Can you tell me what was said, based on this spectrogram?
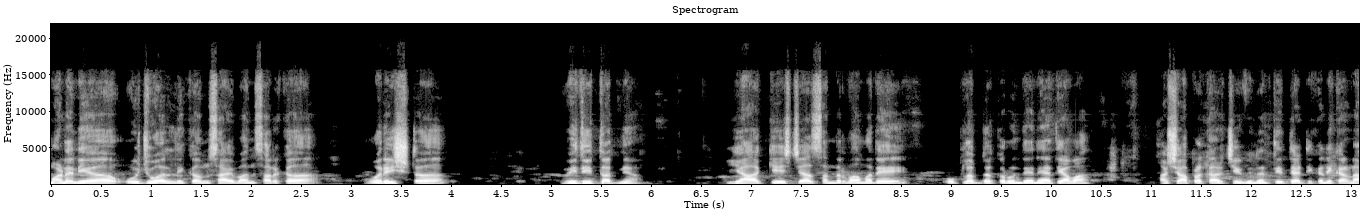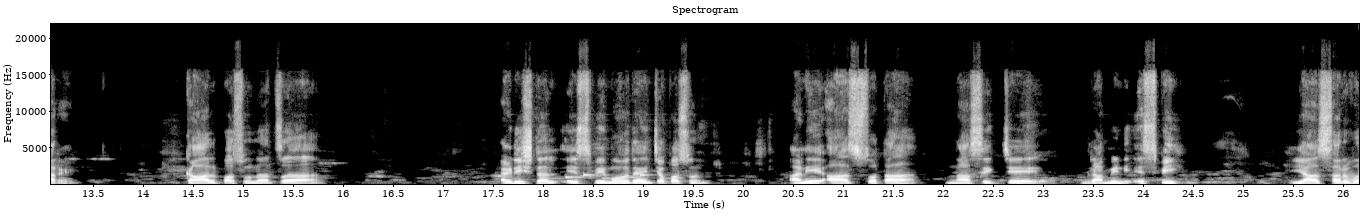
माननीय उज्ज्वल निकम साहेबांसारखं वरिष्ठ विधितज्ञ या केसच्या संदर्भामध्ये उपलब्ध करून देण्यात यावा अशा प्रकारची विनंती त्या ठिकाणी करणार आहे. कालपासूनच ॲडिशनल एस पी महोदयांच्या पासून आणि आज स्वतः नाशिकचे ग्रामीण एस पी या सर्व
